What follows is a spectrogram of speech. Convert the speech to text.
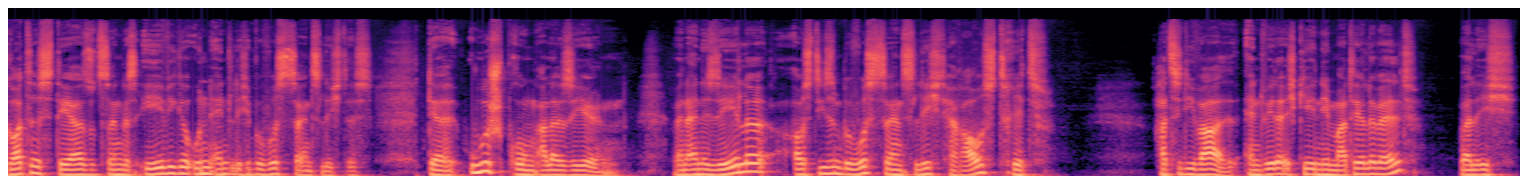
Gottes, der sozusagen das ewige, unendliche Bewusstseinslicht ist. Der Ursprung aller Seelen. Wenn eine Seele aus diesem Bewusstseinslicht heraustritt, hat sie die Wahl. Entweder ich gehe in die materielle Welt weil ich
